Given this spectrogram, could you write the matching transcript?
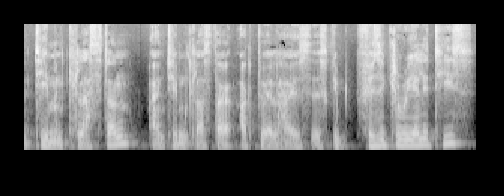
Themenclustern. Ein Themencluster aktuell heißt, es gibt Physical Realities,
